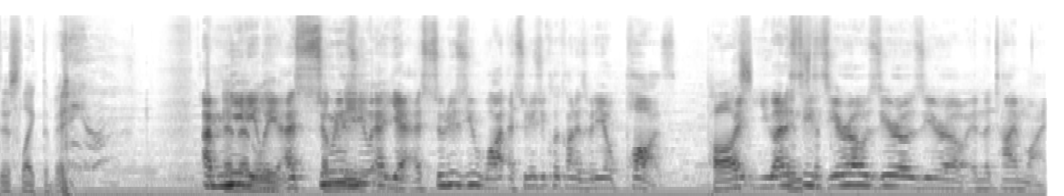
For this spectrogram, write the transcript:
dislike the video. Immediately, as soon as you, yeah, as soon as you watch, as soon as you click on his video, pause. pause. Right? You got to see zero zero zero in the timeline.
